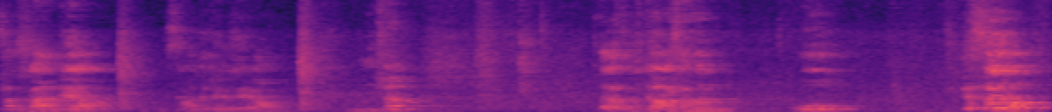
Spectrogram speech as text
삼수가 안 돼요? 쌤한테 배우세요. 입니다. 따라서 2 더하기 3은 5. 됐어요?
